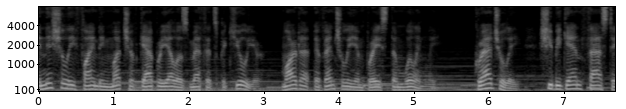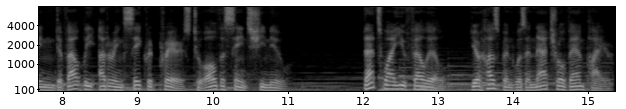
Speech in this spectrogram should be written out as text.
Initially finding much of Gabriella's methods peculiar, Marta eventually embraced them willingly. Gradually, she began fasting and devoutly uttering sacred prayers to all the saints she knew. That's why you fell ill, your husband was a natural vampire,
